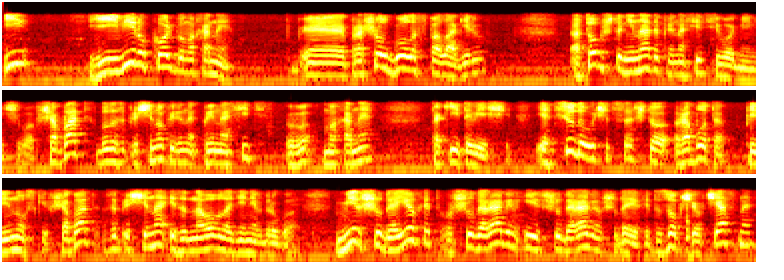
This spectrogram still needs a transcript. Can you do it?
И Еевиру Кольба Махане э, прошел голос по лагерю о том, что не надо приносить сегодня ничего. В шаббат было запрещено приносить в Махане какие-то вещи. И отсюда учится, что работа переноски в шаббат запрещена из одного владения в другое. Мир шуда йохет, в шуда рабим, и из шуда рабим в шуда йохет. Из общего в частное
